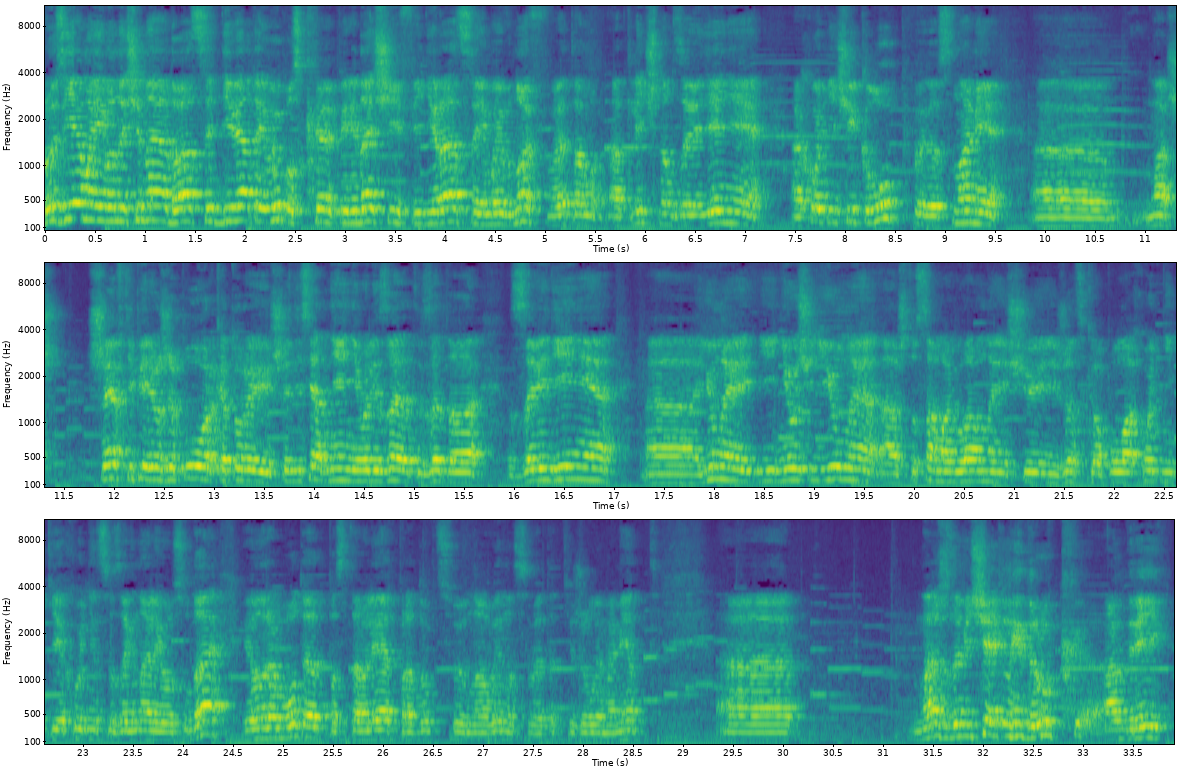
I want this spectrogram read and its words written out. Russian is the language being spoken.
Друзья мои, мы начинаем 29 выпуск передачи Федерации. Мы вновь в этом отличном заведении Охотничий клуб. С нами э, наш шеф, теперь уже повар, который 60 дней не вылезает из этого заведения. Э, юная и не очень юная, а что самое главное, еще и женского пола охотники и охотницы загнали его сюда. И он работает, поставляет продукцию на вынос в этот тяжелый момент. Э, наш замечательный друг Андрей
